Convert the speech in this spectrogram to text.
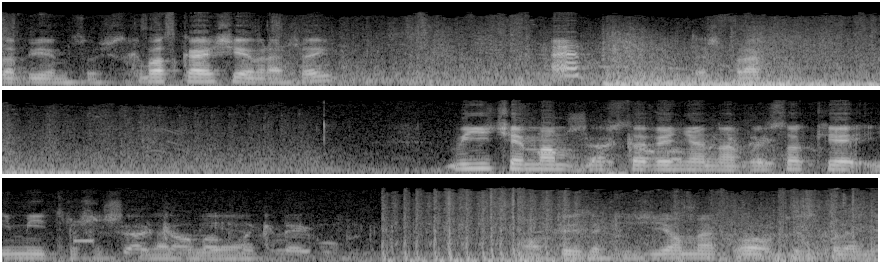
Zabiłem coś. Chyba skasiłem raczej. E, też frak. Widzicie, mam ustawienia na wysokie i mi troszeczkę laguje. O, tu jest jakiś ziomek. O, tu jest kolejny.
